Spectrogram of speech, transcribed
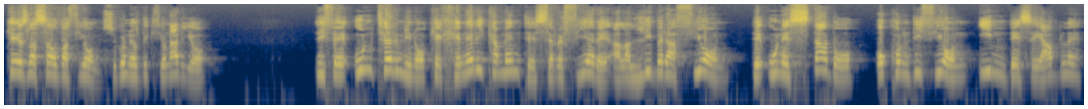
¿Qué es la salvación? Según el diccionario, dice un término que genéricamente se refiere a la liberación de un estado o condición indeseable.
